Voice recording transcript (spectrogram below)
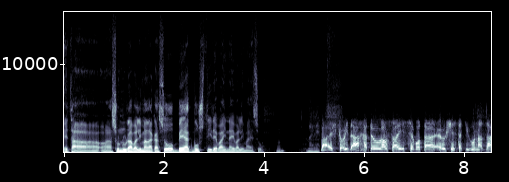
eta asunura balima dakazu, beak bustire bai nahi balima ezu. Vale. Ba, eske hoi da, jateko gauza, ze bota eus ez dakiguna da.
